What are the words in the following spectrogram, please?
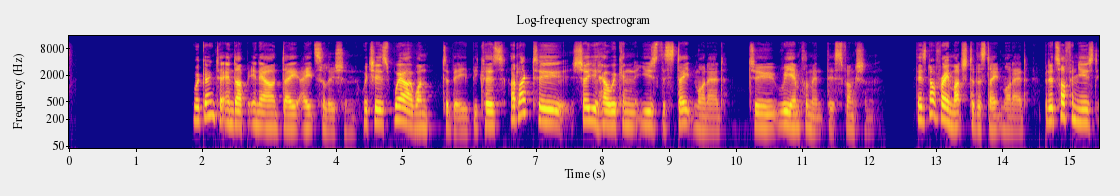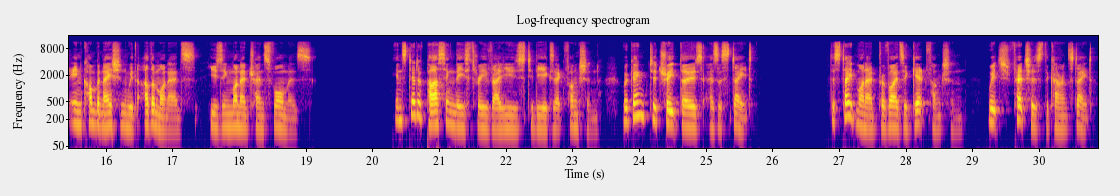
We're going to end up in our day 8 solution, which is where I want to be because I'd like to show you how we can use the state monad to re-implement this function. There's not very much to the state monad, but it's often used in combination with other monads using monad transformers. Instead of passing these three values to the exec function, we're going to treat those as a state. The state monad provides a get function, which fetches the current state.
